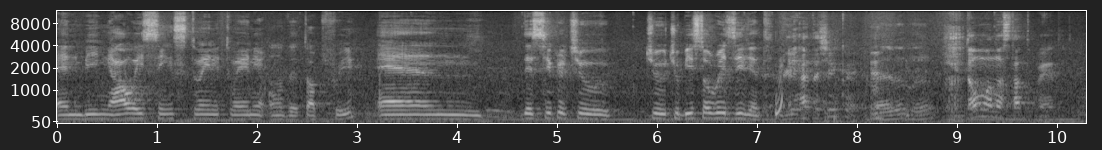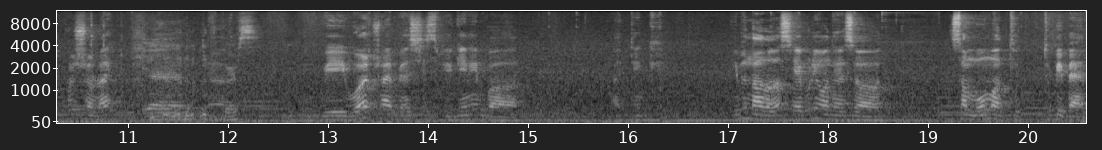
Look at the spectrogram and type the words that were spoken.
and being always since 2020 on the top three, and the secret to to, to be so resilient. We had the secret. I don't know. Don't want to start bad, for sure, right? Yeah, of course. We were trying best since the beginning, but I think even not us, everyone has uh, some moment to, to be bad.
